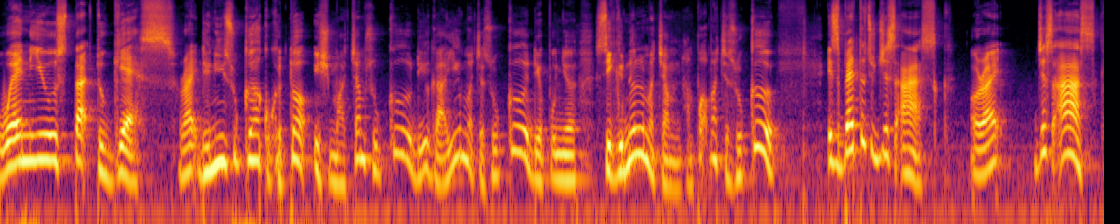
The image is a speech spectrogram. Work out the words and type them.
when you start to guess, right? Dia ni suka aku kata, ish macam suka, dia gaya macam suka, dia punya signal macam nampak macam suka. It's better to just ask. Alright? Just ask.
